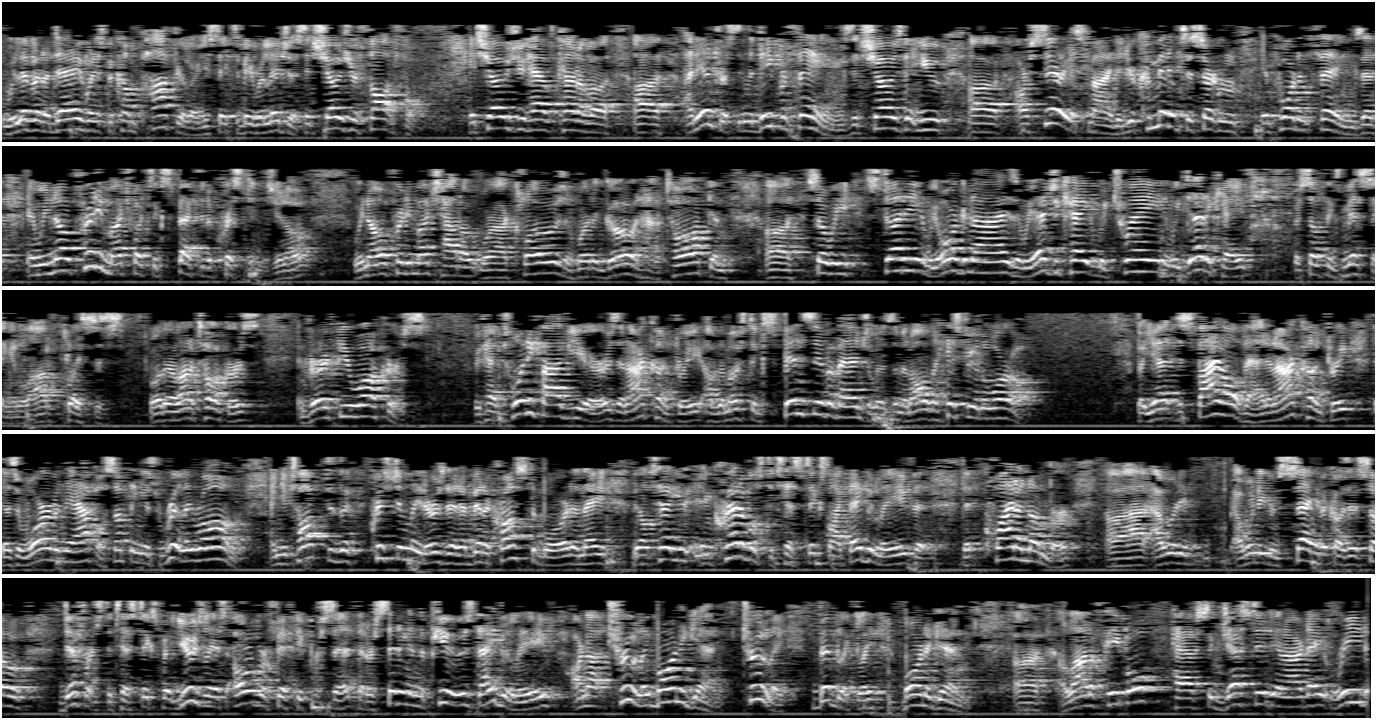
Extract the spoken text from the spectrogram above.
We live in a day when it's become popular, you see, to be religious. It shows you're thoughtful. It shows you have kind of a, uh, an interest in the deeper things. It shows that you uh, are serious minded. You're committed to certain important things. And, and we know pretty much what's expected of Christians, you know. We know pretty much how to wear our clothes and where to go and how to talk. And uh, so we study and we organize and we educate and we train and we dedicate. But something's missing in a lot of places. Well, there are a lot of talkers and very few walkers. We've had 25 years in our country of the most expensive evangelism in all the history of the world. But yet, despite all that, in our country, there's a worm in the apple. Something is really wrong. And you talk to the Christian leaders that have been across the board, and they, they'll tell you incredible statistics, like they believe that, that quite a number, uh, I, would, I wouldn't even say because there's so different statistics, but usually it's over 50% that are sitting in the pews, they believe, are not truly born again. Truly, biblically born again. Uh, a lot of people have suggested in our day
